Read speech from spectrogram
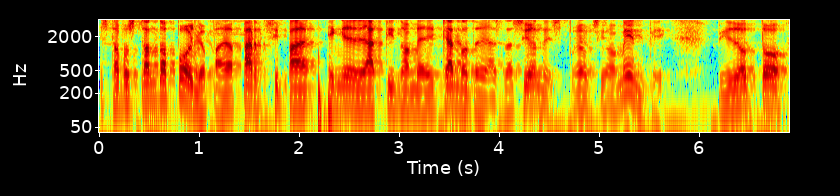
está buscando apoyo para participar en el Latinoamericano de las Naciones próximamente. Piloto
